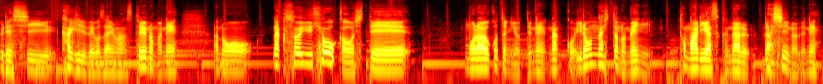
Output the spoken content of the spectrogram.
嬉しい限りでございます。というのもねあのなんかそういう評価をしてもらうことによってねなんかこういろんな人の目に留まりやすくなるらしいのでね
